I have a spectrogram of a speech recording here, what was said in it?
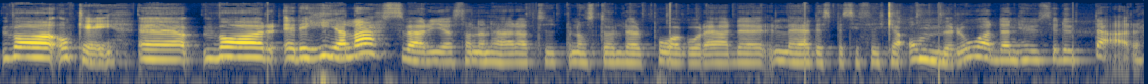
vad, okej, okay. eh, var är det hela Sverige som den här typen av stölder pågår? Är det, eller är det specifika områden? Hur ser det ut där?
